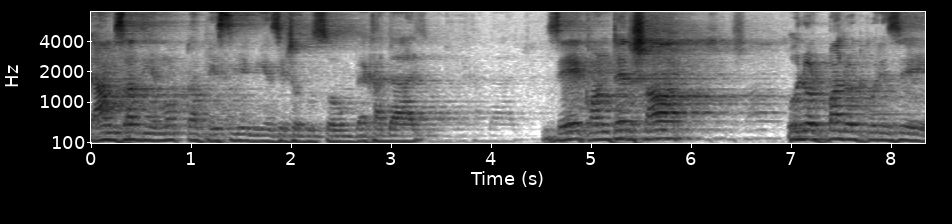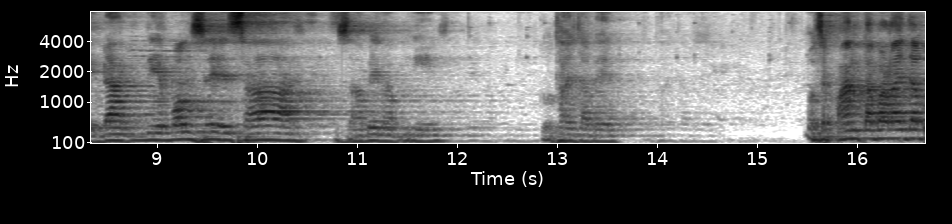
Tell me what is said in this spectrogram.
গামছা দিয়ে মুখটা পেঁচিয়ে নিয়েছে, শুধু চোখ দেখা যায়। যে কণ্ঠের সব উলট পালট করেছে, ডাক দিয়ে বলছে, স্যার, যাবেন আপনি। কোথায় যাবেন? বলছে, পান্তা পাড়ায় যাব,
